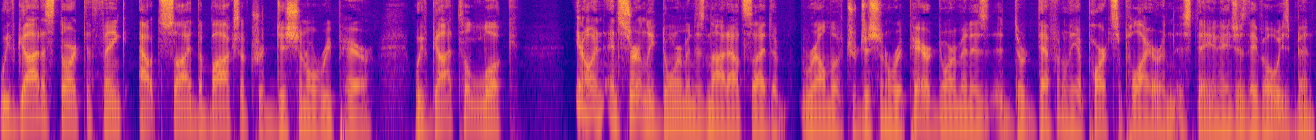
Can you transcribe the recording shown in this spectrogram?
we've got to start to think outside the box of traditional repair. We've got to look, you know, and, and certainly Dorman is not outside the realm of traditional repair. Dorman is definitely a part supplier in this day and age, as they've always been.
